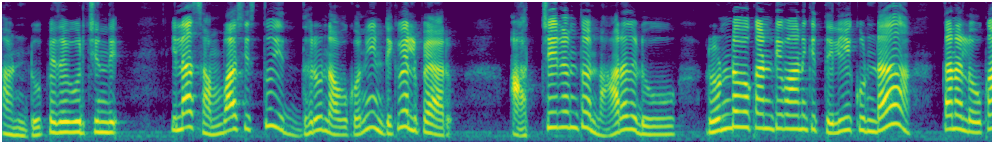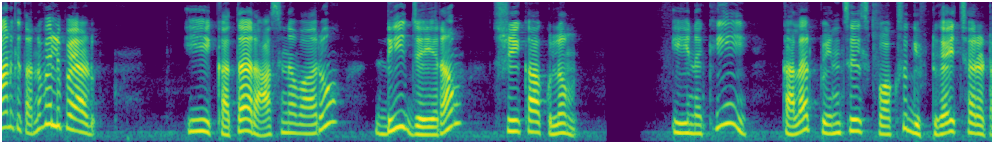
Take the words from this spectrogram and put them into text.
అంటూ పెదవిర్చింది ఇలా సంభాషిస్తూ ఇద్దరూ నవ్వుకొని ఇంటికి వెళ్ళిపోయారు. ఆశ్చర్యంతో నారదుడు రెండవ కంటివానికి తెలియకుండా తన లోకానికి తను వెళ్ళిపోయాడు. ఈ కథ రాసిన వారు డి. జయరాం శ్రీకాకుళం. ఈయనకి కలర్ పెన్సిల్స్ బాక్స్ గిఫ్ట్గా ఇచ్చారట.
